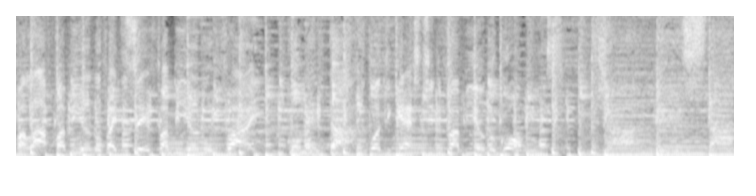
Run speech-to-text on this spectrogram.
falar, Fabiano vai dizer, Fabiano vai comentar. O podcast de Fabiano Gomes já está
